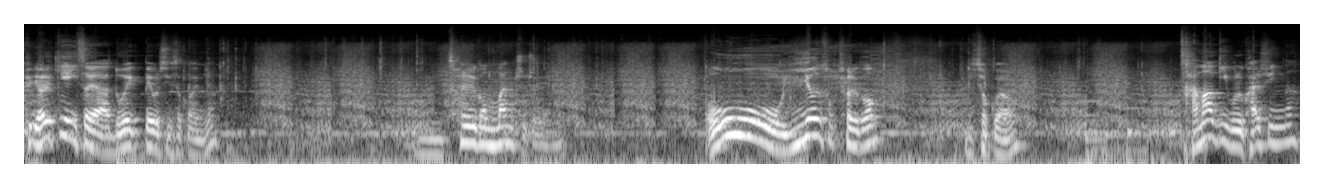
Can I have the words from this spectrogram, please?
10개 있어야 노획 배울 수 있었거든요. 음, 철검만 주죠 얘는. 오 2연속 철검 미쳤고요. 사마기굴 갈 수 있나?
